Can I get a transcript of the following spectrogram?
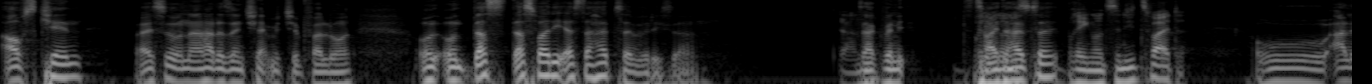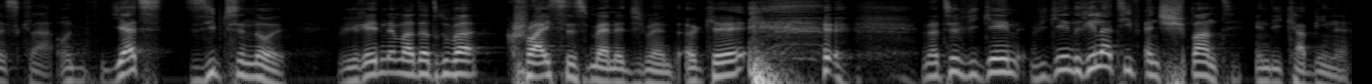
aufs Kinn, weißt du, und dann hat er sein Championship verloren. Und, und das, das war die erste Halbzeit, würde ich sagen. Dann Sag, wenn die zweite uns, Halbzeit? Bring uns in die zweite. Oh, alles klar. Und jetzt 17-0. Wir reden immer darüber, Crisis Management, okay? Natürlich, wir gehen, wir gehen relativ entspannt in die Kabine.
